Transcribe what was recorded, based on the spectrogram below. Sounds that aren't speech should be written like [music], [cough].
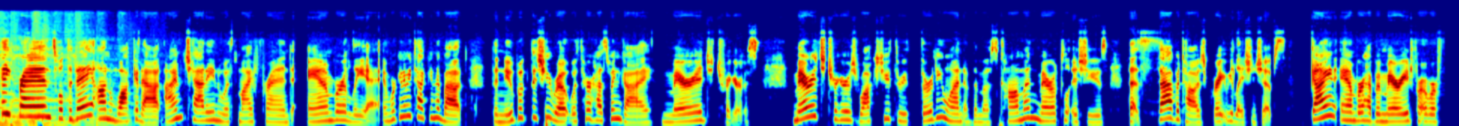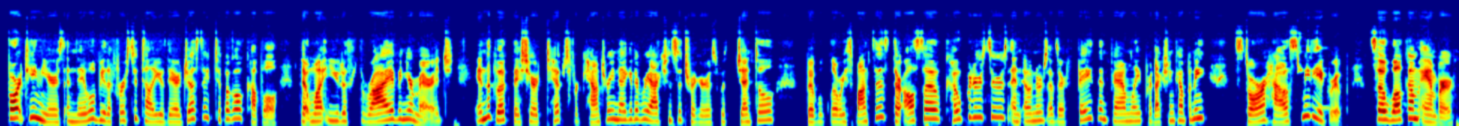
Hey friends! Well, today on Walk It Out, I'm chatting with my friend Amber Lia, and we're going to be talking about the new book that she wrote with her husband Guy, Marriage Triggers. Marriage Triggers walks you through 31 of the most common marital issues that sabotage great relationships. Guy and Amber have been married for over 14 years, and they will be the first to tell you they are just a typical couple that want you to thrive in your marriage. In the book, they share tips for countering negative reactions to triggers with gentle, biblical responses. They're also co producers and owners of their faith and family production company, Storehouse Media Group. So, welcome, Amber.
